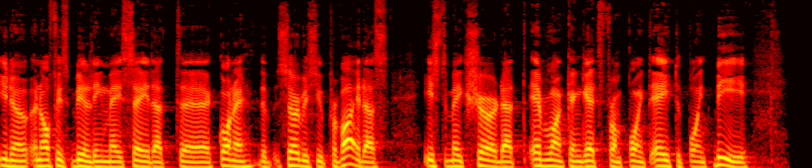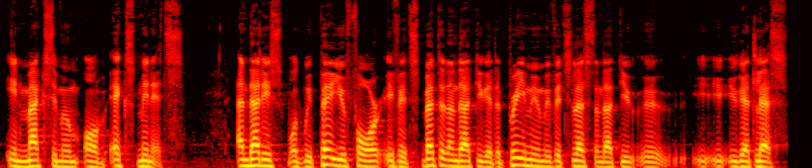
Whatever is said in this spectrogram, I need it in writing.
you know, an office building may say that uh, KONE, the service you provide us, is to make sure that everyone can get from point A to point B in maximum of X minutes. And that is what we pay you for. If it's better than that, you get a premium. If it's less than that, you uh, get less.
